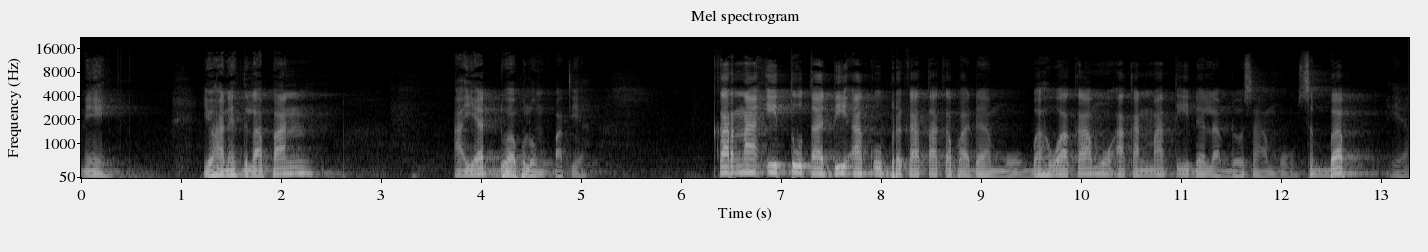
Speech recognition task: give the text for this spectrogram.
Nih. Yohanes 8 ayat 24 ya. Karena itu tadi aku berkata kepadamu bahwa kamu akan mati dalam dosamu sebab ya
